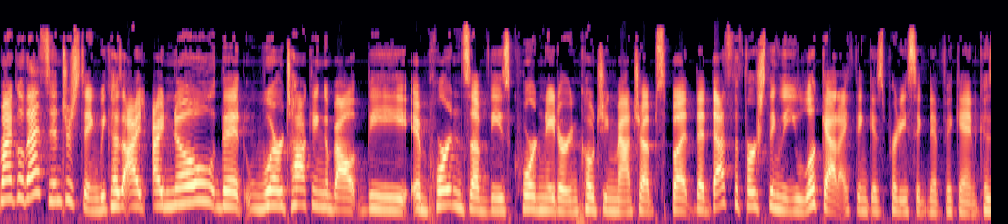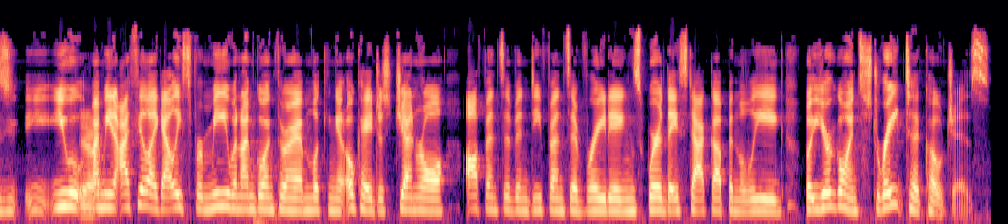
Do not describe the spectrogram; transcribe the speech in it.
Michael, that's interesting because I, I know that we're talking about the importance of these coordinator and coaching matchups, but that that's the first thing that you look at, I think, is pretty significant because you, yeah. I mean, I feel like at least for me, when I'm going through, I'm looking at, okay, just general offensive and defensive ratings, where they stack up in the league, but you're going straight to coaches.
